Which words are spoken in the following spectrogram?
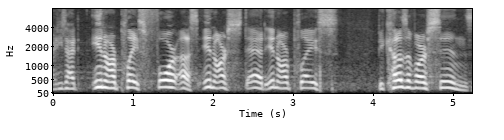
Right? He died in our place, for us, in our stead, in our place, because of our sins,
